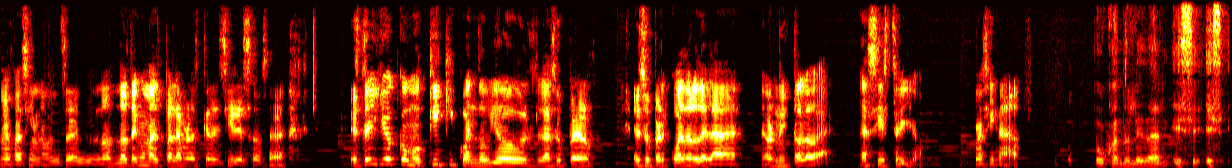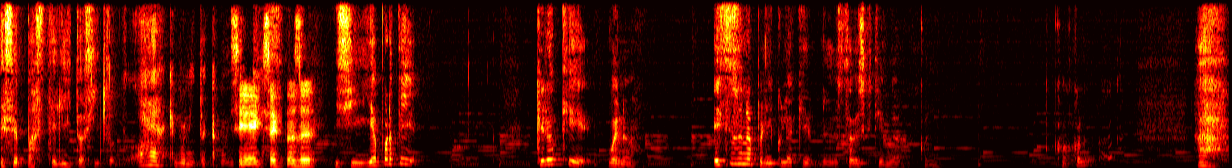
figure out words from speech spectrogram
Me fascinó. O sea, no, no tengo más palabras que decir eso. O sea, Estoy yo como Kiki cuando vio la super, el super cuadro de la ornitóloga. Así estoy yo, fascinado. O cuando le dan ese, ese, pastelito así todo. ¡Ah, qué bonito, qué bonito! Sí, exacto. Y sí, y aparte, creo que, bueno, esta es una película que lo estaba discutiendo con. con, ah.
